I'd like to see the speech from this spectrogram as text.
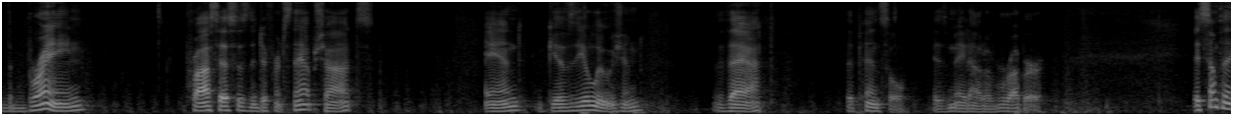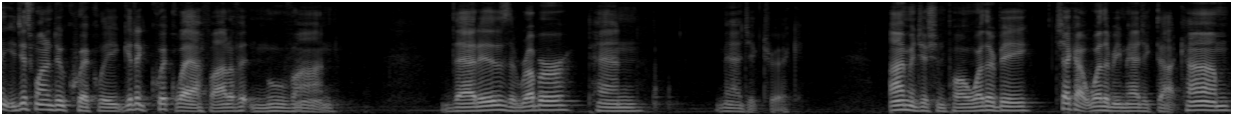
the brain processes the different snapshots and gives the illusion that the pencil is made out of rubber. It's something that you just want to do quickly, get a quick laugh out of it and move on. That is the rubber pen magic trick. I'm Magician Paul Weatherbee. Check out weatherbeemagic.com.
